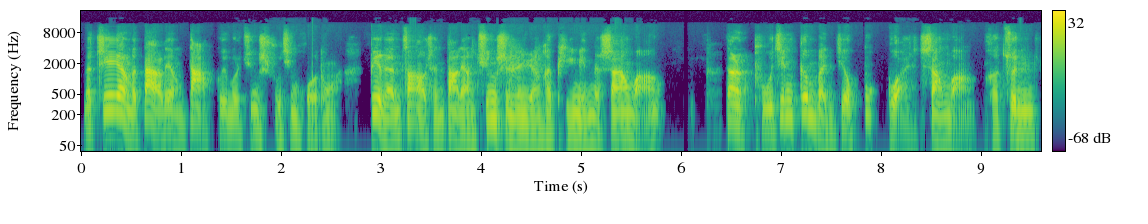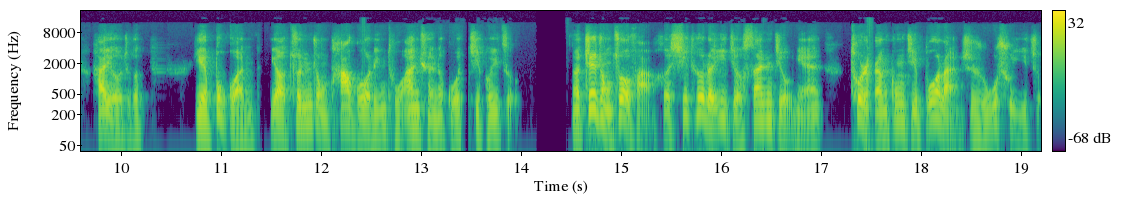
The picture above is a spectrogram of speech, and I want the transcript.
那这样的大量大规模军事入侵活动啊，必然造成大量军事人员和平民的伤亡。但是普京根本就不管伤亡和尊，还有这个，也不管要尊重他国领土安全的国际规则。那这种做法和希特勒一九三九年。突然攻击波兰是如出一辙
